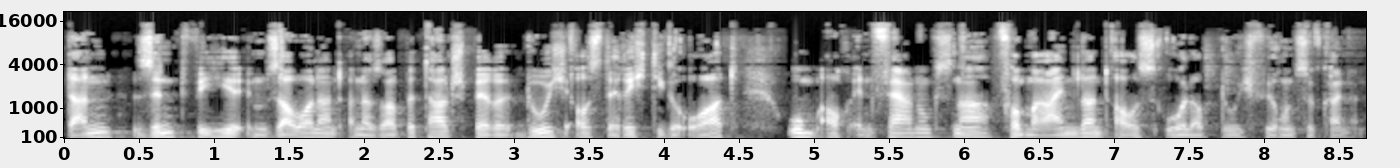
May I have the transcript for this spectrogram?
dann sind wir hier im Sauerland an der Sorpetalsperre durchaus der richtige Ort, um auch entfernungsnah vom Rheinland aus Urlaub durchführen zu können.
